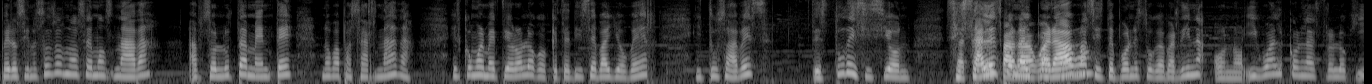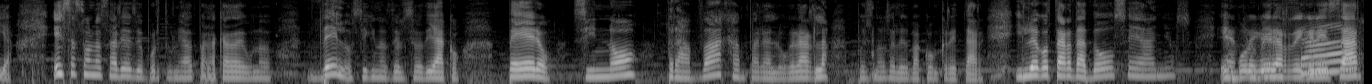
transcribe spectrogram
pero si nosotros no hacemos nada, absolutamente no va a pasar nada. Es como el meteorólogo que te dice va a llover y tú sabes, es tu decisión si el sales con el paraguas no. si te pones tu gabardina o no. Igual con la astrología. Esas son las áreas de oportunidad para cada uno de los signos del zodiaco. Pero si no trabajan para lograrla, pues no se les va a concretar. Y luego tarda 12 años en, En volver a regresar. regresar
